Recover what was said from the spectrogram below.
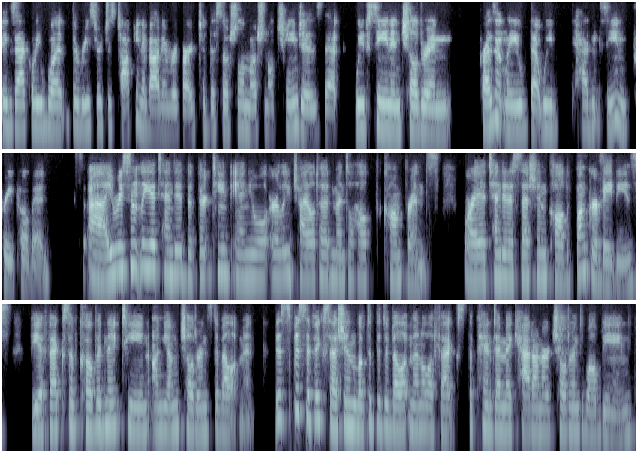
exactly what the research is talking about in regard to the social emotional changes that we've seen in children presently that we hadn't seen pre COVID. Uh, I recently attended the 13th annual Early Childhood Mental Health Conference, where I attended a session called Bunker Babies The Effects of COVID 19 on Young Children's Development. This specific session looked at the developmental effects the pandemic had on our children's well being,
